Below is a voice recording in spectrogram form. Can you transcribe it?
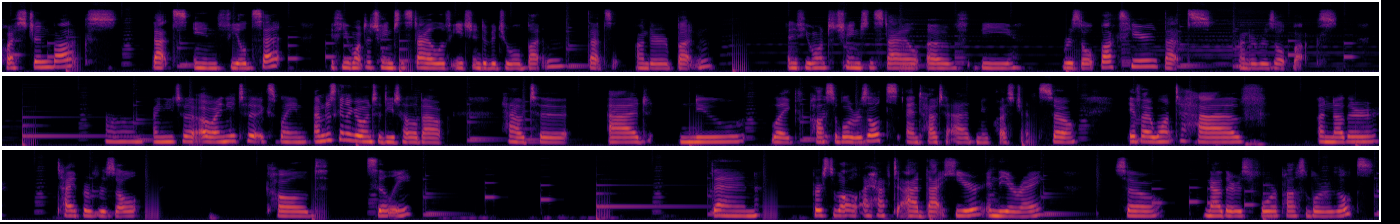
question box, that's in field set. If you want to change the style of each individual button, that's under button. And if you want to change the style of the result box here, that's under result box. Um, I need to, oh, I need to explain. I'm just going to go into detail about how to add new, like, possible results and how to add new questions. So if I want to have another type of result called silly, then first of all, I have to add that here in the array. So now there's four possible results.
